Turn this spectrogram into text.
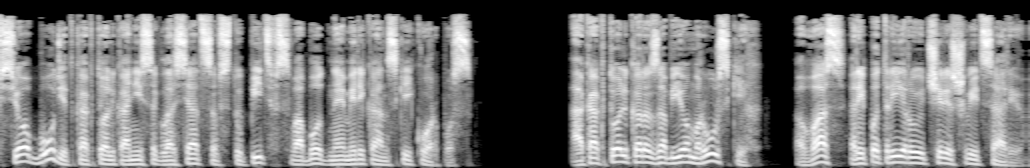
Все будет, как только они согласятся вступить в свободный американский корпус. А как только разобьем русских, вас репатриируют через Швейцарию.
